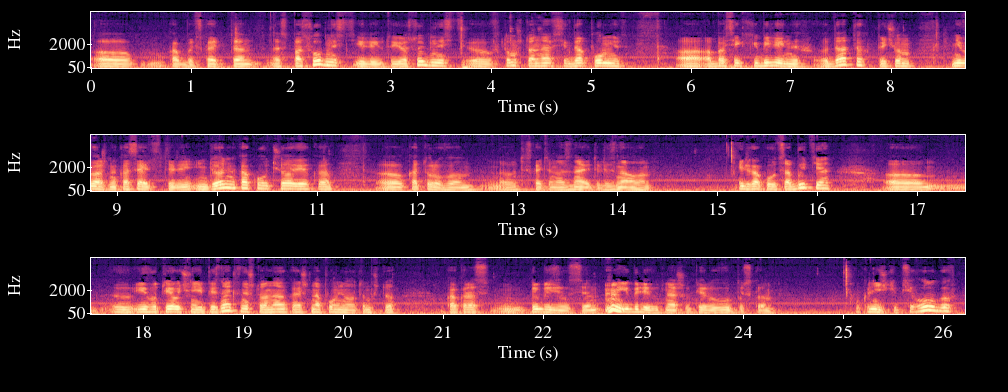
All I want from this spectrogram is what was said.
как бы сказать, способность или ее особенность э, в том, что она всегда помнит а, обо всех юбилейных датах, причем неважно, касается это ли индивидуально какого человека, э, которого, так сказать, она знает или знала, или какого-то события. И вот я очень ей признательна, что она, конечно, напомнила о том, что как раз приблизился юбилей нашего первого выпуска клинических психологов –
